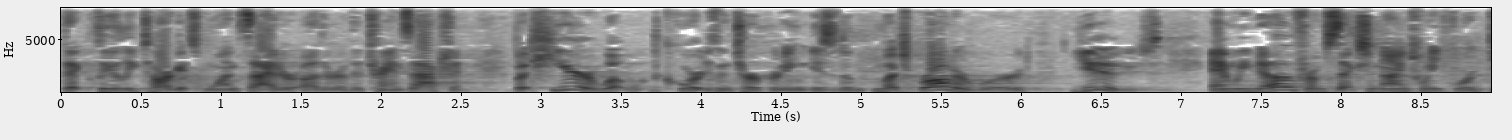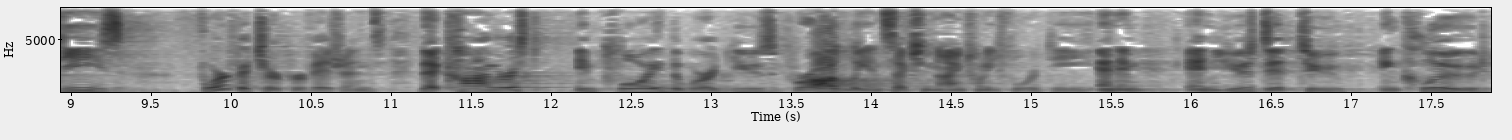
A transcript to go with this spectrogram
that clearly targets one side or other of the transaction. But here, what the court is interpreting is the much broader word, use. And we know from Section 924D's forfeiture provisions that Congress employed the word use broadly in Section 924D and, in, and used it to include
